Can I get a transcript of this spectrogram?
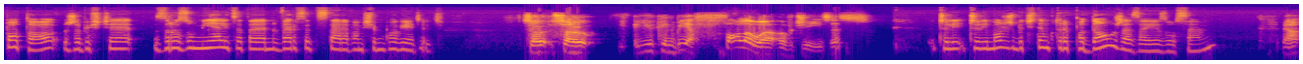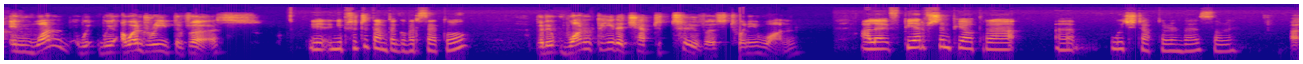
po to, żebyście zrozumieli, co ten werset stara wam się powiedzieć. So, so you can be a follower of Jesus. Czyli, czyli możesz być tym, który podąża za Jezusem. Now, in one, we, we, I won't read the verse, I- Nie przeczytam tego wersetu, but in 1 Peter chapter 2, verse 21, ale w pierwszym Piotra, e, which chapter and verse, sorry, uh,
